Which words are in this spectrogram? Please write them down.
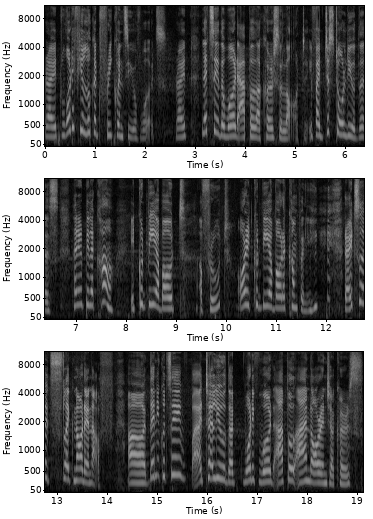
right. What if you look at frequency of words? Right. Let's say the word apple occurs a lot. If I just told you this, then you'd be like, huh, it could be about a fruit or it could be about a company, right? So it's like not enough. Uh, then you could say, I tell you that what if word apple and orange occurs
